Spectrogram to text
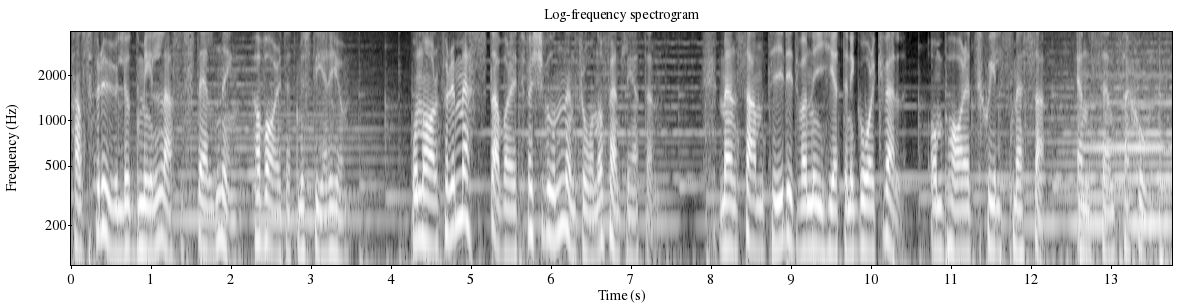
Hans fru Ludmillas ställning har varit ett mysterium. Hon har för det mesta varit försvunnen från offentligheten. Men samtidigt var nyheten igår kväll om parets skilsmässa en sensation.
